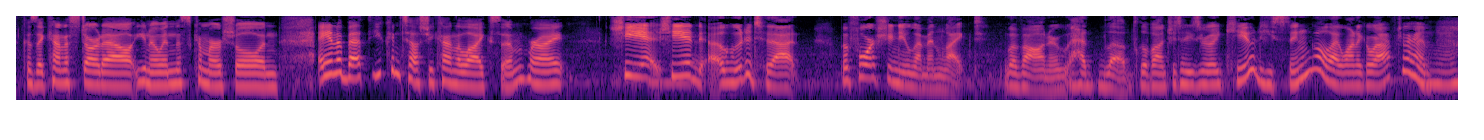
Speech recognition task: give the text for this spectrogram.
Because they kind of start out, you know, in this commercial, and Annabeth, you can tell she kind of likes him, right? She she had alluded to that before she knew Lemon liked Levon or had loved Levon. She said he's really cute. He's single. I want to go after him. Mm-hmm.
